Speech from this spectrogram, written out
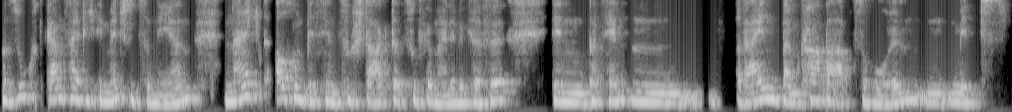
versucht, ganzheitlich den Menschen zu nähern, neigt auch ein bisschen zu stark dazu für meine Begriffe, den Patienten rein beim Körper abzuholen mit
